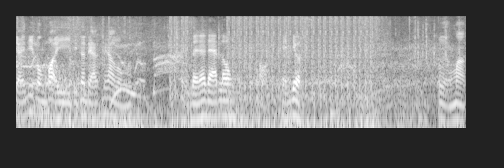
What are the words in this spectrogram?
ใหญ่นี่ลงบ่อยดิจิตอลแดนไม่น่าลงเดี๋ยวนะแดดลงเห็นอยู่เปลืองมาก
